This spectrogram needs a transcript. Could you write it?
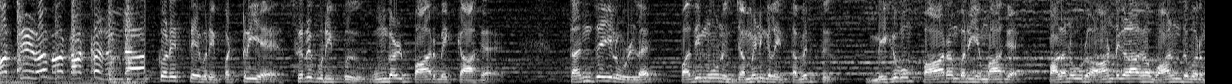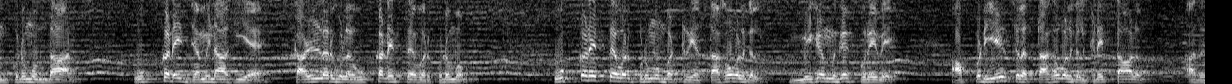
பத்திரமா காக்கணுண்டா கொடைத்தேவரை பற்றிய சிறு குறிப்பு உங்கள் பார்வைக்காக. தஞ்சையில் உள்ள பதிமூணு ஜமீன்களை தவிர்த்து மிகவும் பாரம்பரியமாக பல நூறு ஆண்டுகளாக வாழ்ந்து வரும் குடும்பம்தான் உக்கடை ஜமீனாகிய கள்ளர்குல உக்கடைத்தேவர் குடும்பம். உக்கடைத்தேவர் குடும்பம் பற்றிய தகவல்கள் மிக மிக குறைவே. அப்படியே சில தகவல்கள் கிடைத்தாலும் அது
